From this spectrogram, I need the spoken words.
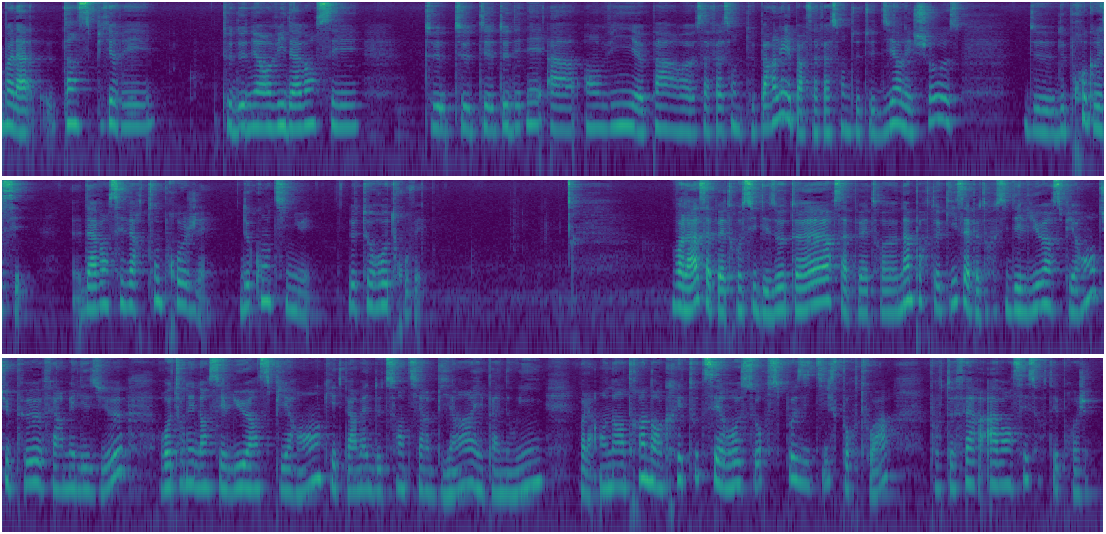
voilà, t'inspirer, te donner envie d'avancer, te, donner envie par sa façon de te parler, par sa façon de te dire les choses, de progresser, d'avancer vers ton projet, de continuer de te retrouver. Voilà, ça peut être aussi des auteurs, ça peut être n'importe qui, ça peut être aussi des lieux inspirants. Tu peux fermer les yeux, retourner dans ces lieux inspirants qui te permettent de te sentir bien, épanoui. Voilà, on est en train d'ancrer toutes ces ressources positives pour toi, pour te faire avancer sur tes projets.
